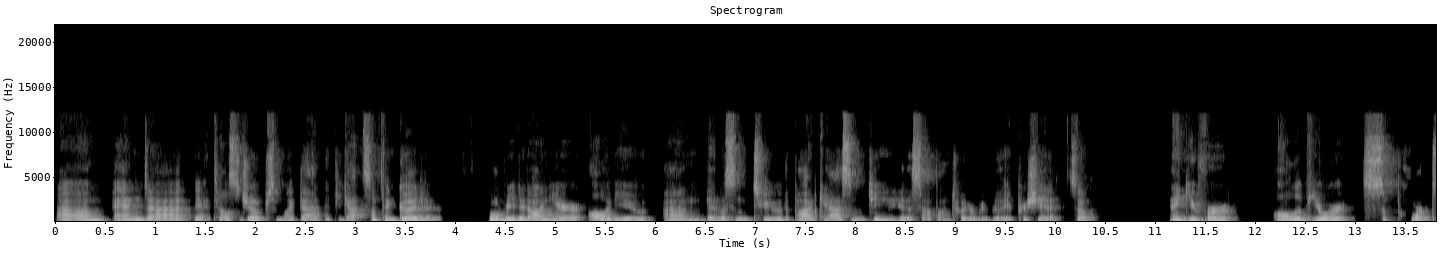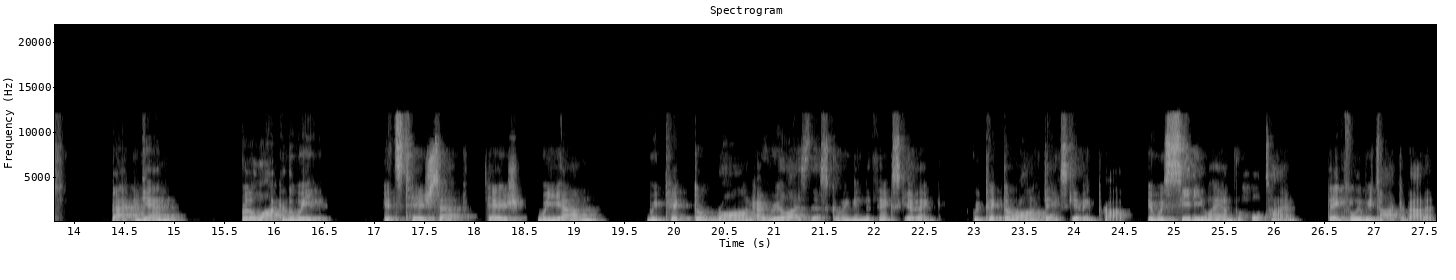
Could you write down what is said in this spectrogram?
Um, and uh, yeah, tell us a joke, something like that. If you got something good, we'll read it on here. All of you um, that listen to the podcast and routinely hit us up on Twitter, we really appreciate it. So thank you for all of your support. Back again for the lock of the week. It's Tej Seth. Tej, we um we picked the wrong. I realized this going into Thanksgiving. We picked the wrong Thanksgiving prop. It was CeeDee Lamb the whole time. Thankfully, we talked about it.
